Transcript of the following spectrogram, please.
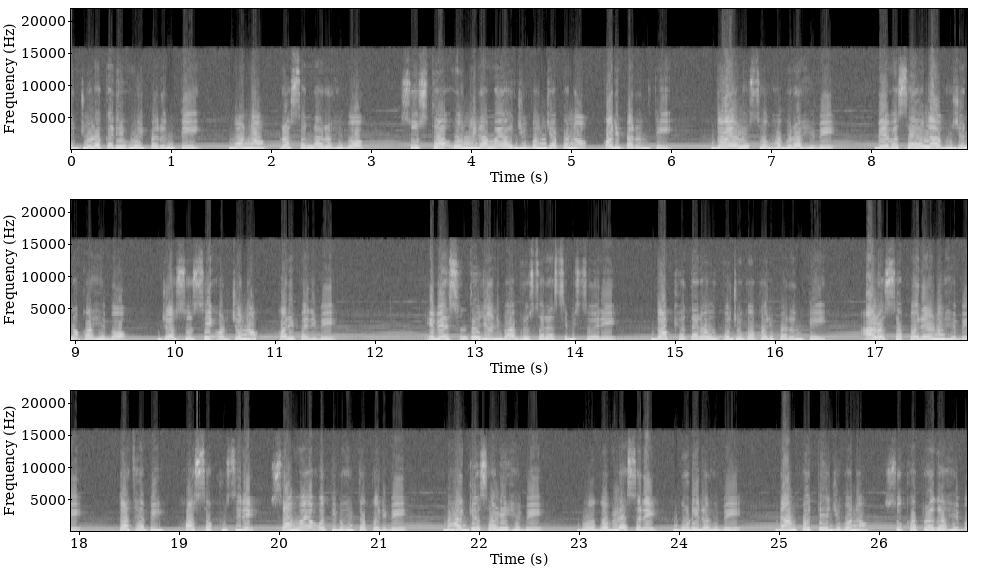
ଉଜ୍ଜଳକାରୀ ହୋଇପାରନ୍ତି। ମନ ପ୍ରସନ୍ନ ରହିବ। ସୁସ୍ଥ ଓ ନିରାମୟ ଜୀବନଯାପନ କରିପାରନ୍ତି। ଦୟାଳୁ ସ୍ୱଭାବର ହେବେ। ବ୍ୟବସାୟ ଲାଭଜନକ ହେବ। ଯଶସ୍ୱୀ ଅର୍ଜନ କରିପାରିବେ। ଏବେ ଆସନ୍ତୁ ଜାଣିବା ବୃଷ ରାଶି ବିଷୟରେ। ଦକ୍ଷତାର ଉପଯୋଗ କରିପାରନ୍ତି। ଆଳସ୍ୟ ପରାୟଣ ହେବେ। ତଥାପି ହସ ଖୁସିରେ ସମୟ ଅତିବାହିତ କରିବେ। ଭାଗ୍ୟଶାଳୀ ହେବେ। ଭୋଗବିଳାସରେ ବୁଡ଼ି ରହିବେ। ଦାମ୍ପତ୍ୟ ଜୀବନ ସୁଖପ୍ରଦ ହେବ।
